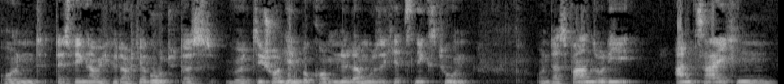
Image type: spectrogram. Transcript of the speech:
Und deswegen habe ich gedacht, ja gut, das wird sie schon hinbekommen, ne? da muss ich jetzt nichts tun. Und das waren so die Anzeichen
